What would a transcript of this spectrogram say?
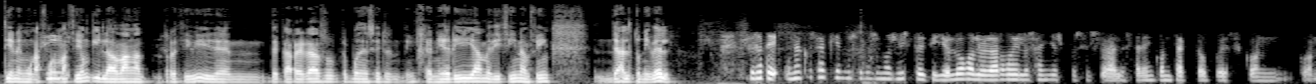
tienen una Sí. formación y la van a recibir en, de carreras que pueden ser ingeniería, medicina, en fin, de alto nivel. Fíjate, una cosa que nosotros hemos visto y que yo luego a lo largo de los años, pues eso, al estar en contacto pues con, con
